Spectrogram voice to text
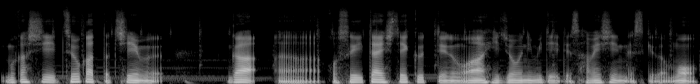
昔強かったチームがあこう衰退していくっていうのは非常に見ていて寂しいんですけども、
